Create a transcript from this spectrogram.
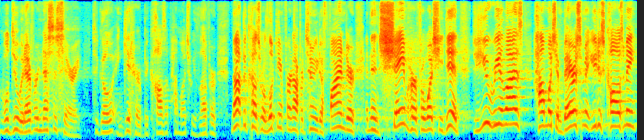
We'll do whatever necessary to go and get her because of how much we love her. Not because we're looking for an opportunity to find her and then shame her for what she did. Do you realize how much embarrassment you just caused me?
